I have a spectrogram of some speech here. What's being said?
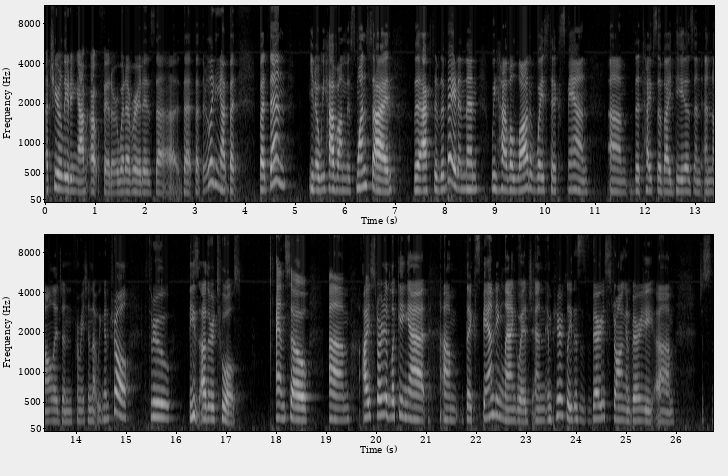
a cheerleading outfit or whatever it is uh, that, that they're looking at. But, but then, you know, we have on this one side the active debate, and then we have a lot of ways to expand um, the types of ideas and, and knowledge and information that we control through these other tools. And so um, I started looking at um, the expanding language, and empirically this is very strong and very um, just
